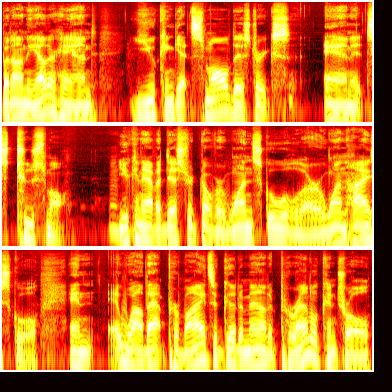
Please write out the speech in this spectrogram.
But on the other hand you can get small districts and it's too small. Hmm. You can have a district over one school or one high school. And eh, while that provides a good amount of parental control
